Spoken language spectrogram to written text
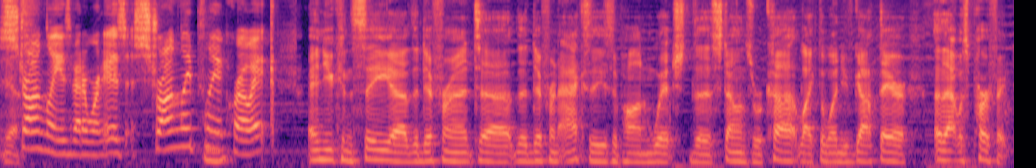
Strongly is a better word. It is strongly pleochroic. And you can see uh, the different uh, the different axes upon which the stones were cut, like the one you've got there. Uh, that was perfect.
